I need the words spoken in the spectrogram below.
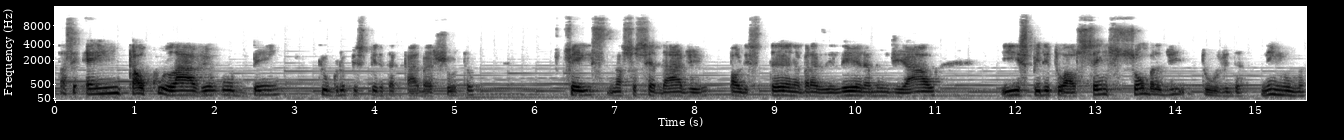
Então, assim, é incalculável o bem que o Grupo Espírita Carba Schutel fez na sociedade paulistana, brasileira, mundial e espiritual, sem sombra de dúvida nenhuma.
